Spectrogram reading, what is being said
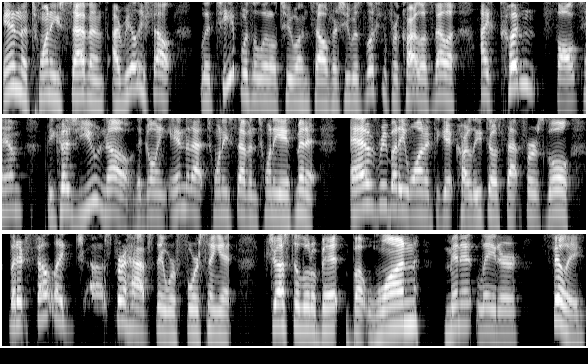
In the 27th, I really felt Latif was a little too unselfish. He was looking for Carlos Vela. I couldn't fault him because you know that going into that 27 28th minute, everybody wanted to get Carlitos that first goal, but it felt like just perhaps they were forcing it just a little bit. But one minute later, Philly,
